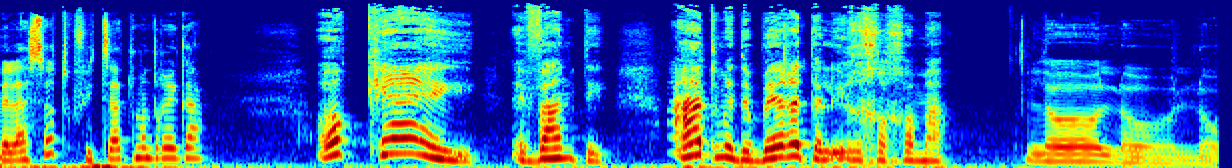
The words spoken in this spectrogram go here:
ולעשות קפיצת מדרגה. אוקיי, הבנתי. את מדברת על עיר חכמה. לא, לא, לא.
